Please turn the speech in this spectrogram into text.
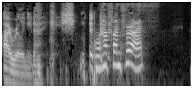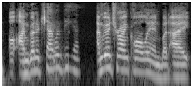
I really need a vacation. Well, have fun for us. Oh, I'm gonna. That would be a, I'm gonna try and call in, but I,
